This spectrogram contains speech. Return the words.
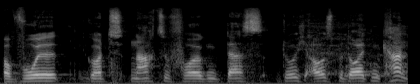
obwohl Gott nachzufolgen das durchaus bedeuten kann.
